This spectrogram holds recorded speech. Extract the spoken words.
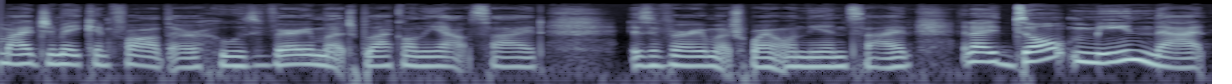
my Jamaican father, who is very much black on the outside, is very much white on the inside. And I don't mean that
